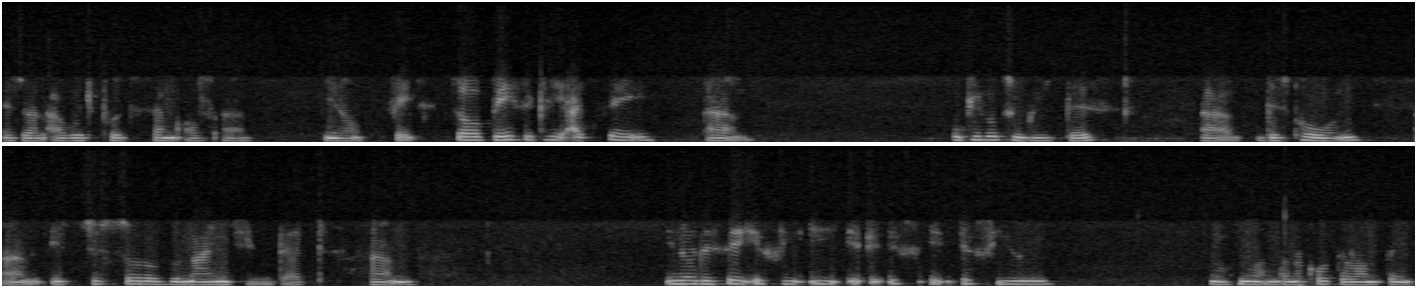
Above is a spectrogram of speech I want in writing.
as well, I would put some of, uh, you know, faith. So basically, I'd say um, for people to read this, uh, this poem, um, it just sort of reminds you that, um, you know, they say if you if if, if you, no, no I'm going to quote the wrong thing,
